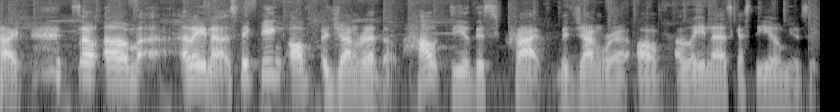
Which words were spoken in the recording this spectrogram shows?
Right. So, um, Alaina, speaking of a genre though, how do you describe the genre of Alaina's Castillo music?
